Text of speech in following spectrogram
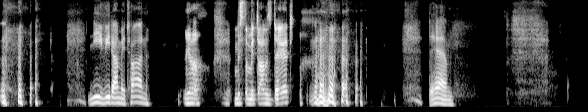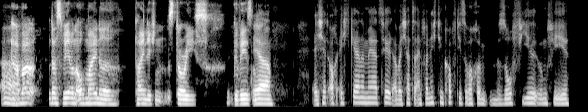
Nie wieder Methan. Ja, Mr. Methan is dead. Damn. Ah, Aber das wären auch meine peinlichen Stories gewesen. ja. Ich hätte auch echt gerne mehr erzählt, aber ich hatte einfach nicht den Kopf diese Woche so viel irgendwie.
